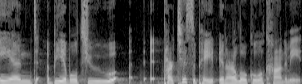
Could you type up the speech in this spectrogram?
and be able to participate in our local economy.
